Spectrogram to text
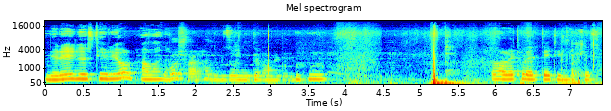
Nereye gösteriyor? Havada. Boş ver hadi biz onu devam edelim. Hı. Davet reddedildi kesin.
